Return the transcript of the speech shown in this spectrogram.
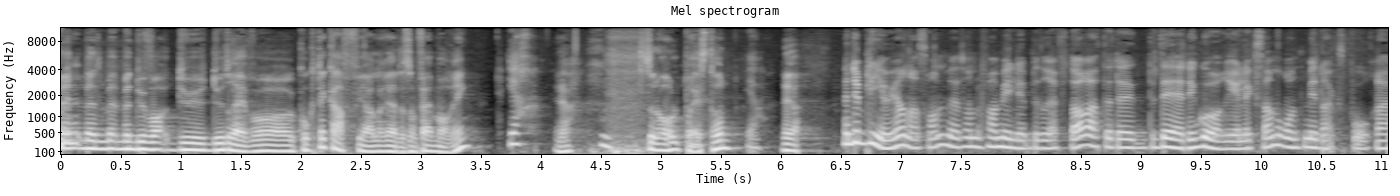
Men, men, men, men du, var, du, du drev og kokte kaffe allerede som femåring? Ja. Ja. Så du har holdt på en stund? Ja. ja. Men det blir jo gjerne sånn med sånne familiebedrifter, at det er det, det går i liksom, rundt middagsbordet.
